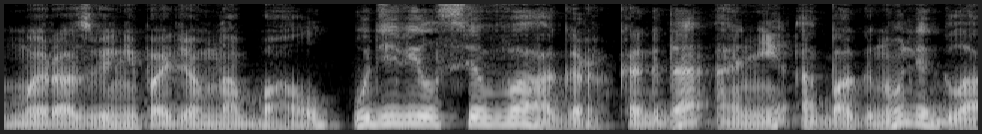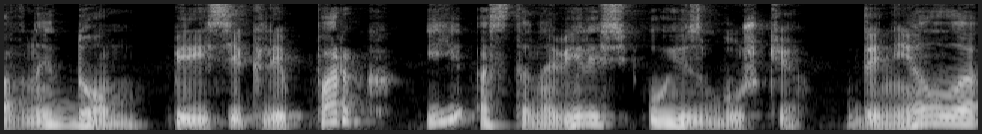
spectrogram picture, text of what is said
«Мы разве не пойдем на бал?» – удивился Вагр, когда они обогнули главный дом, пересекли парк и остановились у избушки. Даниэлла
